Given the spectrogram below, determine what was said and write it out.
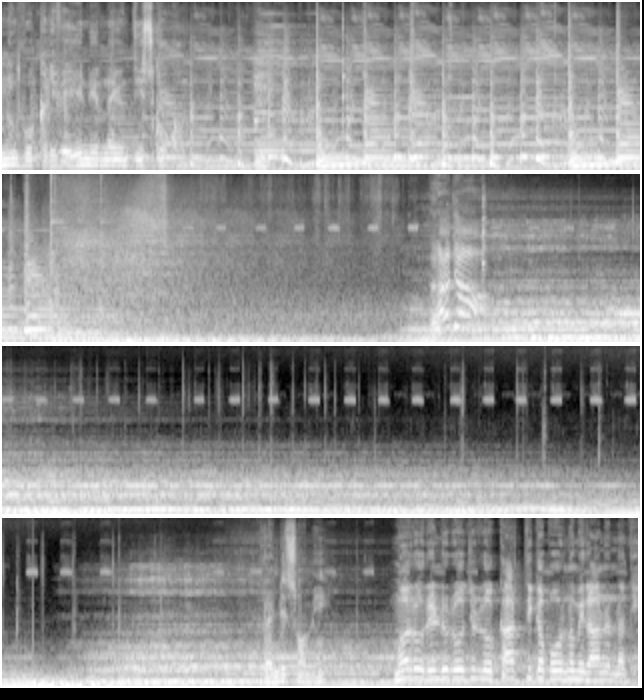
నువ్వొక్కడివే నిర్ణయం తీసుకోకు. రండి స్వామి. మరో రెండు రోజుల్లో కార్తీక పౌర్ణమి రానున్నది.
